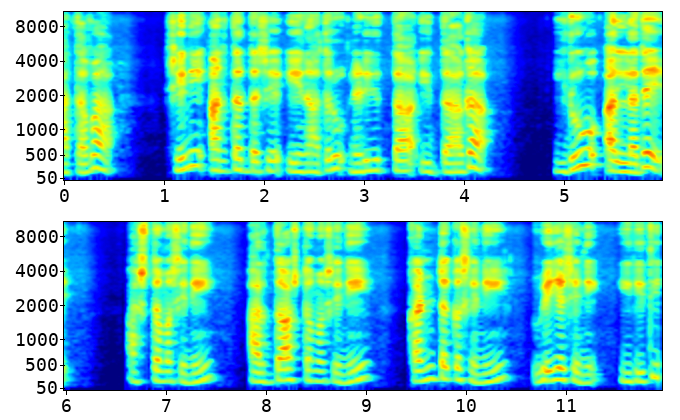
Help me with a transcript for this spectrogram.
ಅಥವಾ ಶನಿ ಅಂತರ್ದಶೆ ಏನಾದರೂ ನಡೆಯುತ್ತಾ ಇದ್ದಾಗ, ಇದೂ ಅಲ್ಲದೆ ಅಷ್ಟಮ ಶನಿ, ಅರ್ಧಾಷ್ಟಮ ಶನಿ, ಕಂಟಕ ಶನಿ, ವ್ಯಯ ಶನಿ ಈ ರೀತಿ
